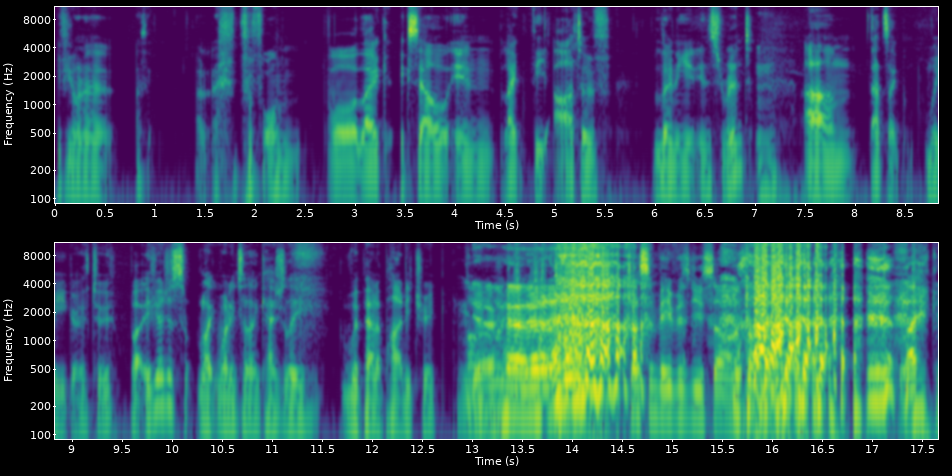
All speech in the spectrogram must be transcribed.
if you want to, I think, I don't know, perform or like excel in like the art of learning an instrument. hmm Um, that's like where you go to. But if you're just like wanting to learn casually, whip out a party trick. Oh, Yeah. look, I Justin Bieber's new song. like,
